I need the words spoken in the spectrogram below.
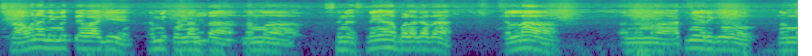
ಶ್ರಾವಣ ನಿಮಿತ್ತವಾಗಿ ಹಮ್ಮಿಕೊಂಡಂಥ ನಮ್ಮ ಸ್ನೇ- ಸ್ನೇಹ ಬಳಗದ ಎಲ್ಲ ನಮ್ಮ ಆತ್ಮೀಯರಿಗೂ, ನಮ್ಮ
